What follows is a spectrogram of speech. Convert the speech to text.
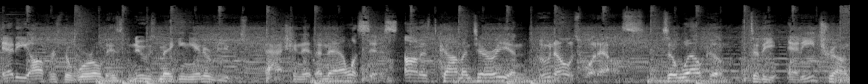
Eddie offers the world his news making interviews, passionate analysis, honest commentary, and who knows what else. So, welcome to the Eddie Trunk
